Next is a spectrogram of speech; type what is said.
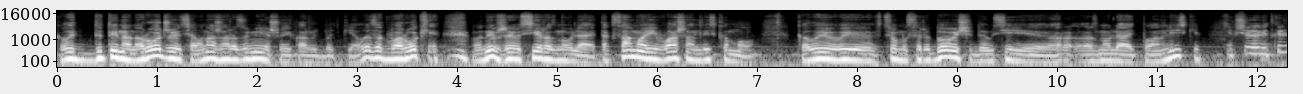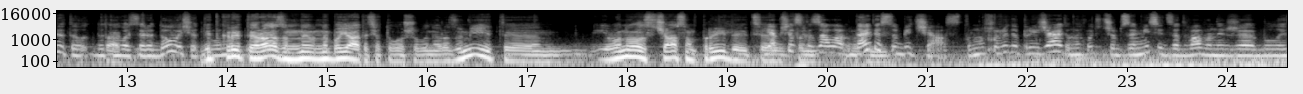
Коли дитина народжується, вона ж не розуміє, що їй кажуть батьки. Але за два роки вони вже всі розмовляють. Так само і ваша англійська мова. Коли ви в цьому середовищі, де всі розмовляють по-англійськи, Якщо ви відкриті до, до Так. того середовища, то відкрити буде. разом, не, не боятися того, що ви не розумієте, і воно з часом прийде. І це Я б ще сказала, дайте собі час, тому що люди приїжджають, вони хочуть, щоб за місяць, за два вони вже були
